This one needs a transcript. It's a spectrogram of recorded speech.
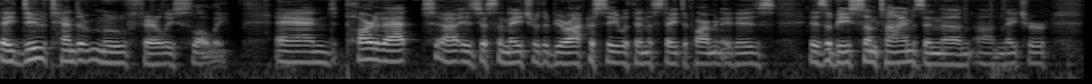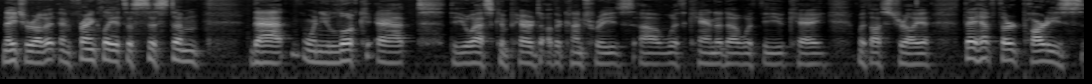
they do tend to move fairly slowly. And part of that uh, is just the nature of the bureaucracy within the State Department. It is is a beast sometimes, and the uh, nature nature of it. And frankly, it's a system that when you look at the US compared to other countries, uh, with Canada, with the UK, with Australia, they have third parties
